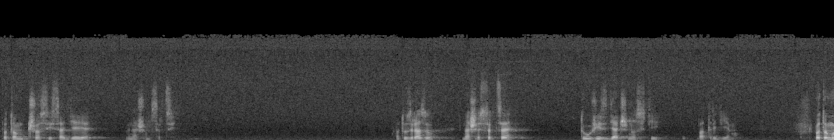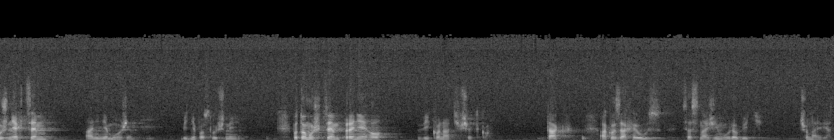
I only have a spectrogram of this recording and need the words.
potom čo si sa deje v našom srdci. A tu zrazu naše srdce túži z ďačnosti patriť jemu. Potom už nechcem ani nemôžem byť neposlušný. Potom už chcem pre Neho vykonať všetko. Tak, ako Zacheus sa snažím urobiť čo najviac.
